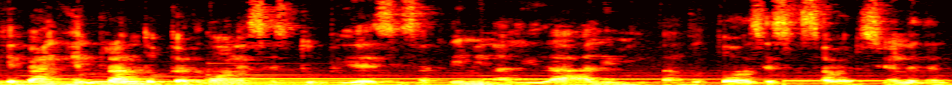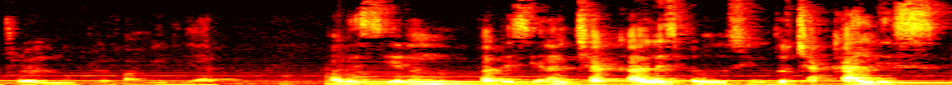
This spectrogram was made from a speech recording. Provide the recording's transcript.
que va engendrando, perdón, esa estupidez y esa criminalidad, alimentando todas esas aversiones dentro del núcleo familiar. Parecieran, parecieran chacales produciendo chacales,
